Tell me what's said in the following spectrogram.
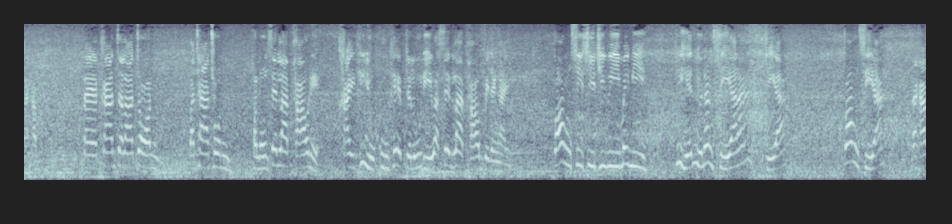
นะครับ แต่การจราจรประชาชนถนนเส้นลาดพร้าวเนี่ยใครที่อยู่กรุงเทพจะรู้ดีว่าเส้นลาดพร้าวเป็นยังไง กล้อง CCTV ไม่มีที่เห็นอยู่นั่นเสียนะ เสียกล้องเสียนะครับ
